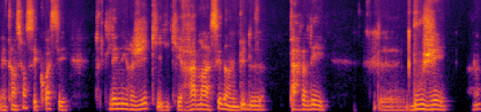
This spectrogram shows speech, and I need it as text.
L'intention, c'est quoi? C'est toute l'énergie qui, qui, est ramassée dans le but de parler, de bouger. Hein?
